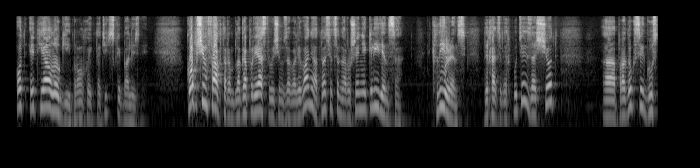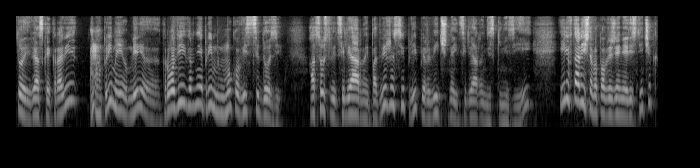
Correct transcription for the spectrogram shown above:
от этиологии бронхоэктатической болезни. К общим факторам, благоприятствующим заболеванию, относятся нарушение клиренса, clearance дыхательных путей за счет а, продукции густой вязкой крови при крови, вернее, при муковисцидозе, отсутствие цилиарной подвижности при первичной цилиарной дискинезии или вторичного повреждения ресничек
